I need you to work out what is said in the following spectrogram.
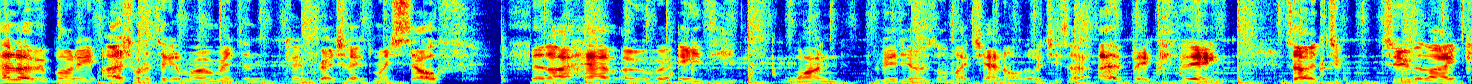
Hello everybody, I just want to take a moment and congratulate myself that I have over 81 videos on my channel, which is an epic thing. So to, to like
